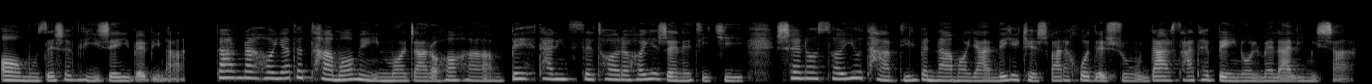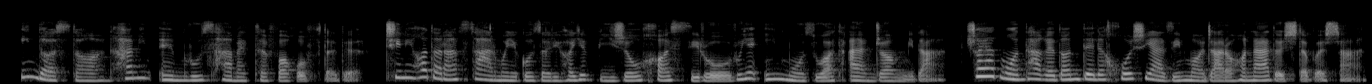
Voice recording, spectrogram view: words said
آموزش ویژه‌ای ببینن. در نهایت تمام این ماجراها هم بهترین ستاره های ژنتیکی شناسایی و تبدیل به نماینده کشور خودشون در سطح بین المللی میشن. این داستان همین امروز هم اتفاق افتاده. چینی ها دارن سرمایه گذاری های ویژه و خاصی رو روی این موضوعات انجام میدن. شاید منتقدان دل خوشی از این ماجراها نداشته باشند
